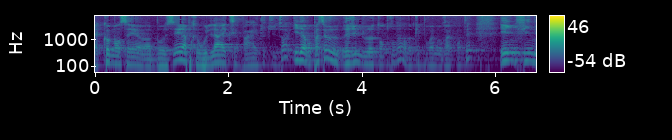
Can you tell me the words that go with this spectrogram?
a commencé à bosser, après Oula, etc. Et tout de suite, il est repassé au régime de l'auto-entrepreneur, donc il pourrait nous raconter. Et in fine,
